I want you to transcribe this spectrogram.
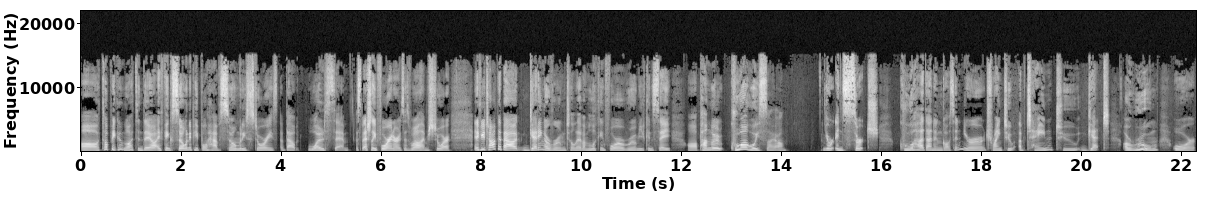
어, 토픽인 것 같은데요. I think so many people have so many stories about 월세, especially foreigners as well, I'm sure. And if you talk about getting a room to live, I'm looking for a room, you can say 어, 방을 구하고 있어요. You're in search. 구하다는 것은 you're trying to obtain, to get a room or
